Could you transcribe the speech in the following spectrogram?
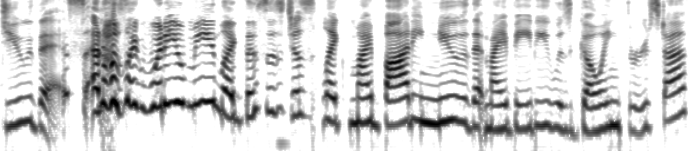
do this? And I was like, what do you mean? Like, this is just like my body knew that my baby was going through stuff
